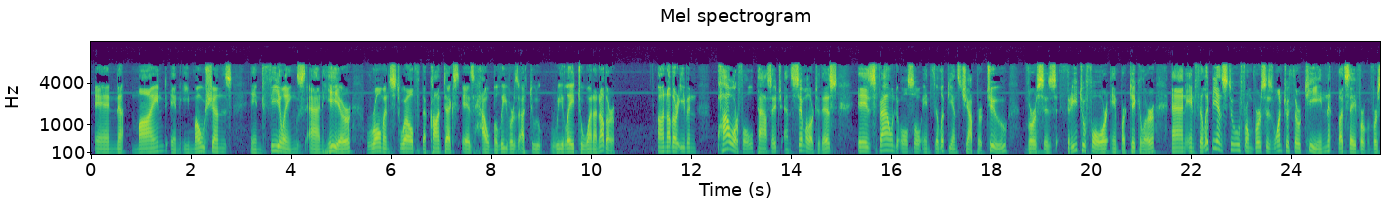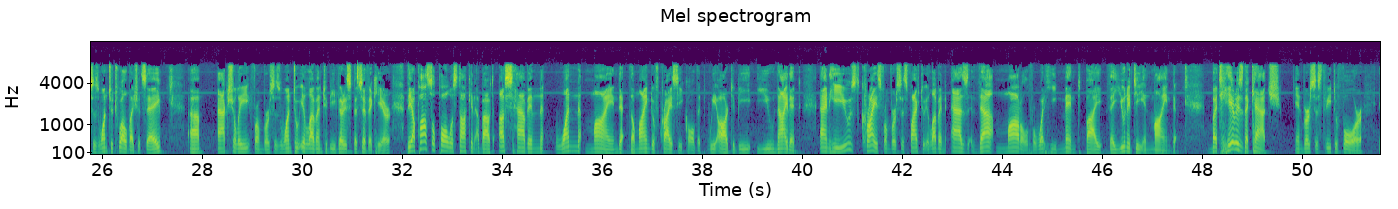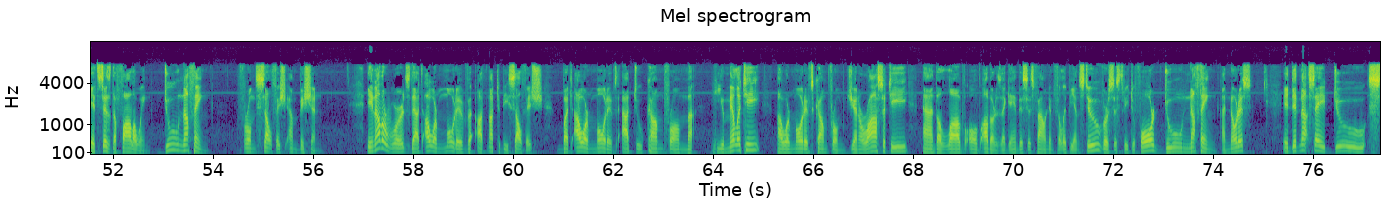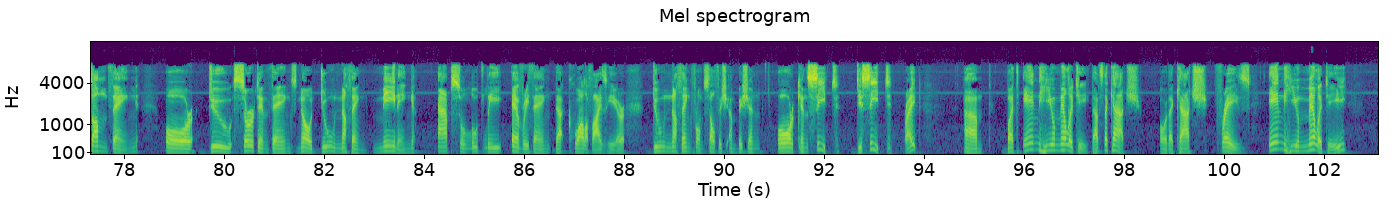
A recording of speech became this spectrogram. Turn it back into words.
in mind, in emotions, in feelings, and here Romans 12, the context is how believers are to relate to one another. Another even powerful passage and similar to this is found also in Philippians chapter 2, verses 3 to 4 in particular. And in Philippians 2, from verses 1 to 13, let's say from verses 1 to 12, I should say, uh, actually from verses 1 to 11 to be very specific here, the Apostle Paul was talking about us having one mind, the mind of Christ, he called it. We are to be united. And he used Christ from verses 5 to 11 as that model for what he meant by the unity in mind. But here is the catch in verses 3 to 4. It says the following Do nothing from selfish ambition. In other words, that our motive ought not to be selfish, but our motives ought to come from humility, our motives come from generosity and the love of others. Again, this is found in Philippians 2, verses 3 to 4. Do nothing. And notice, it did not say do something or do certain things. No, do nothing, meaning absolutely everything that qualifies here. Do nothing from selfish ambition or conceit, deceit, right? Um, but in humility, that's the catch, or the catch phrase. In humility,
